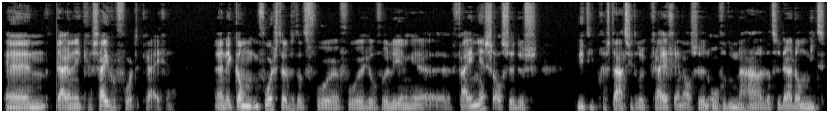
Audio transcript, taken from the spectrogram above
En daar in keer een cijfer voor te krijgen. En ik kan me voorstellen dat dat voor, voor heel veel leerlingen uh, fijn is. Als ze dus niet die prestatiedruk krijgen. En als ze een onvoldoende halen, dat ze daar dan niet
